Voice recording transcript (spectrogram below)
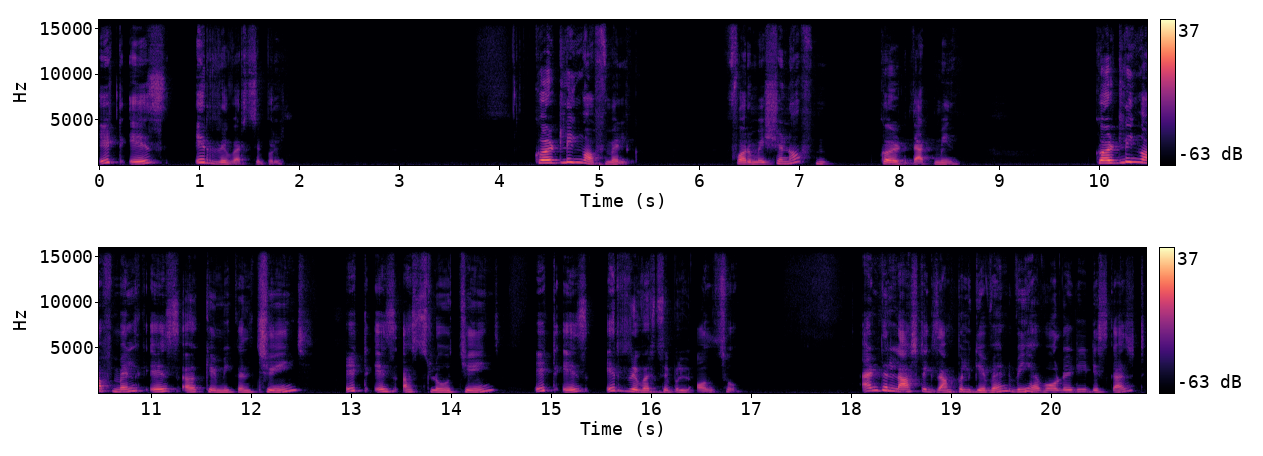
it is irreversible. Curdling of milk. Formation of curd that means curdling of milk is a chemical change. It is a slow change. It is irreversible also. And the last example given we have already discussed.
